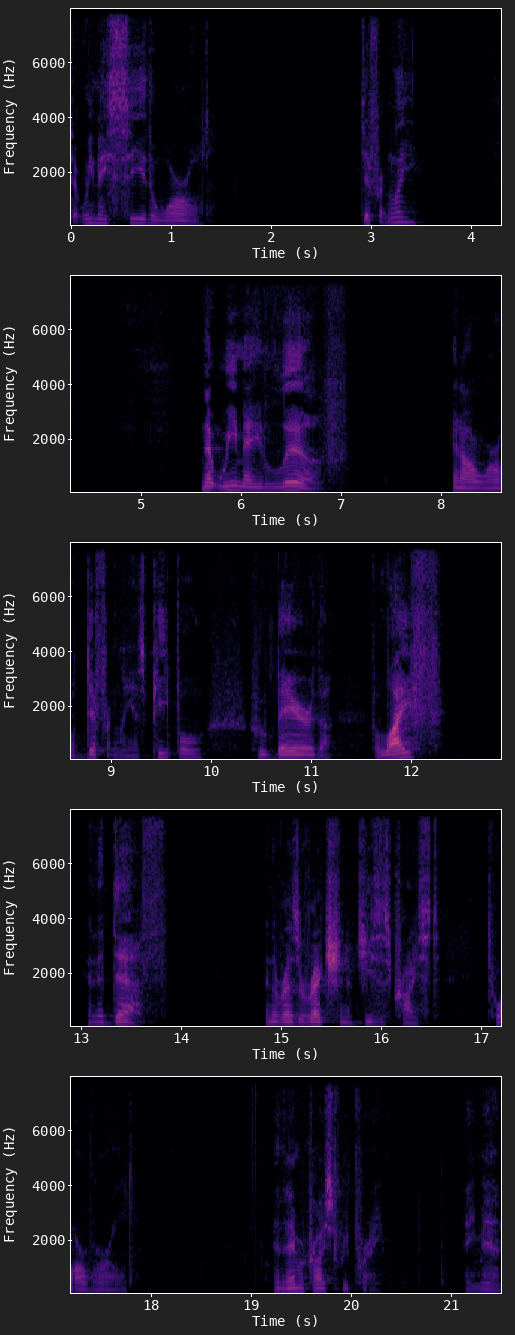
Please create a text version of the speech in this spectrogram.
that we may see the world differently, that we may live in our world differently as people who bear the, the life and the death and the resurrection of Jesus Christ to our world. In the name of Christ we pray. Amen.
